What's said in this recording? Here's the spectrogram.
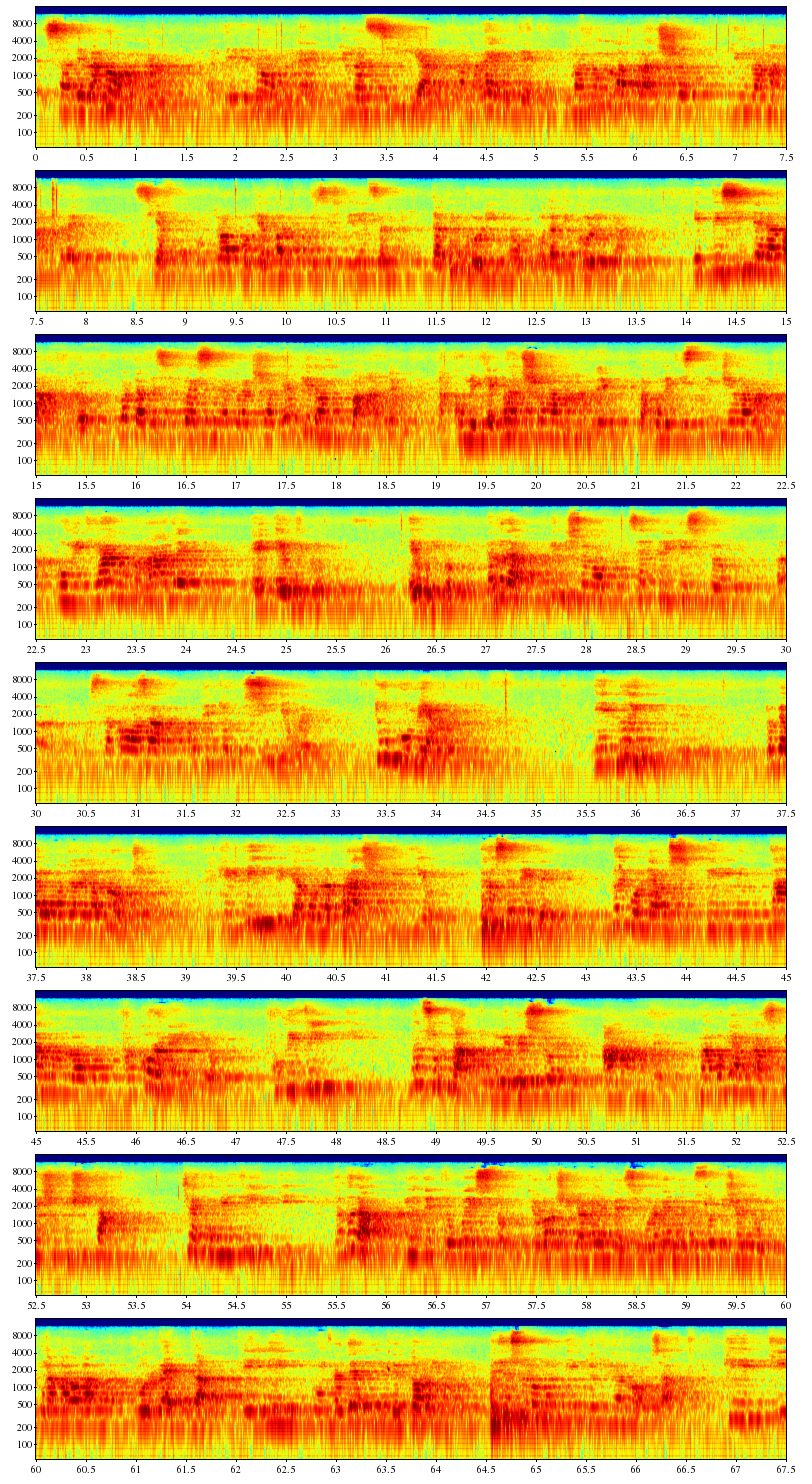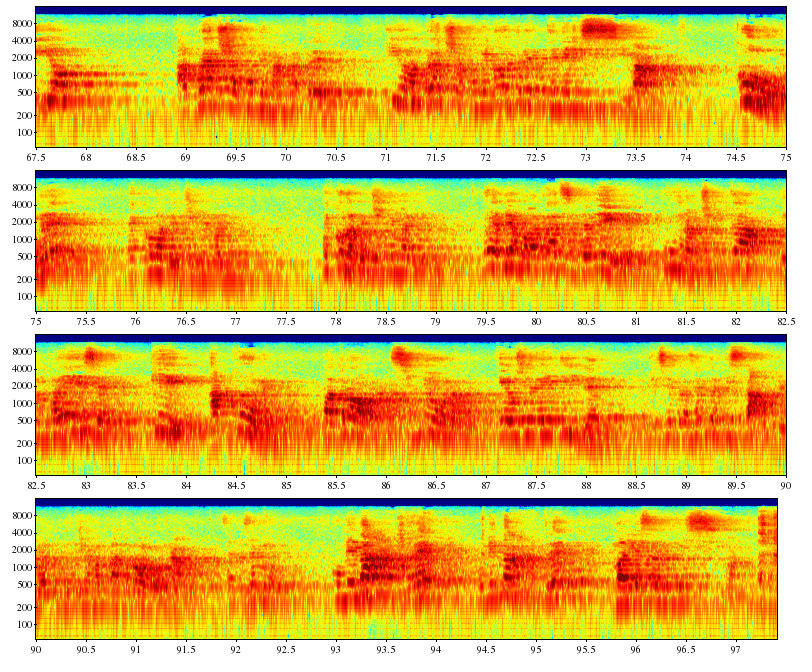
sa della nonna, delle nonne, di una zia, di una parente, ma non l'abbraccio di una madre. Sia purtroppo chi ha fatto questa esperienza da piccolino o da piccolina e desidera tanto. Guardate, si può essere abbracciati anche da un padre, ma come ti abbraccia una madre, ma come ti stringe una madre, come ti ama una madre, è, è unico, è unico. E allora io mi sono sempre chiesto uh, questa cosa, ho detto, Signore, tu come ami? E noi eh, dobbiamo guardare la croce, perché lì vediamo l'abbraccio di Dio. Però sapete, noi vogliamo sperimentarlo ancora meglio, come figli, non soltanto come persone amate, ma vogliamo una specificità, cioè come figli. Allora io ho detto questo, teologicamente sicuramente non sto dicendo una parola corretta che i miei confratelli mi perdonino, ma io sono convinto di una cosa, che Dio abbraccia come madre Dio abbraccia come madre tenerissima, come, ecco la Vergine Maria, ecco la Vergine Maria. Noi abbiamo la grazia di avere una città, un paese che ha come patrona, signora e oserei dire, perché sembra sempre distante quando noi diciamo patrona, sembra sempre come madre, come madre Maria Santissima.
